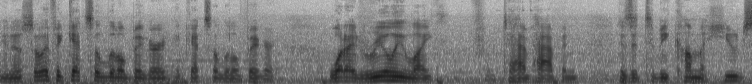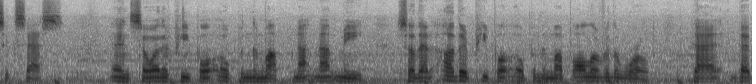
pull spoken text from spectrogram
you know? So if it gets a little bigger, it gets a little bigger. What I'd really like to have happen is it to become a huge success. And so other people open them up, not, not me, so that other people open them up all over the world. That, that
